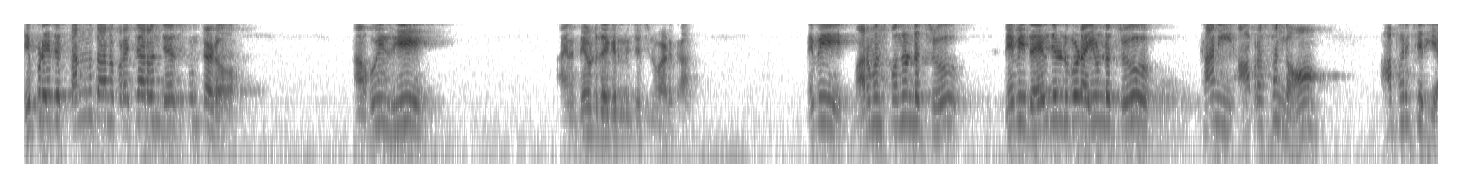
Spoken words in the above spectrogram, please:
ఎప్పుడైతే తాను ప్రచారం చేసుకుంటాడో? హూ ఇస్ హీ ఆయన దేవుడి దగ్గర నుంచి వచ్చిన వాడు కాదు. మేబీ మర్మస్ పొంది ఉండొచ్చు. మేబీ దైవజనుడు కూడా అయి ఉండొచ్చు. కానీ ఆ ప్రసంగం ఆ పరిచర్య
